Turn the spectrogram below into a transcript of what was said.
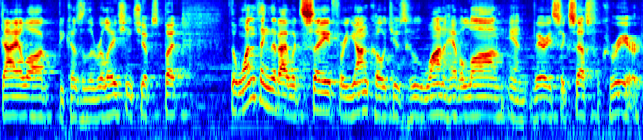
dialogue because of the relationships. But the one thing that I would say for young coaches who want to have a long and very successful career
